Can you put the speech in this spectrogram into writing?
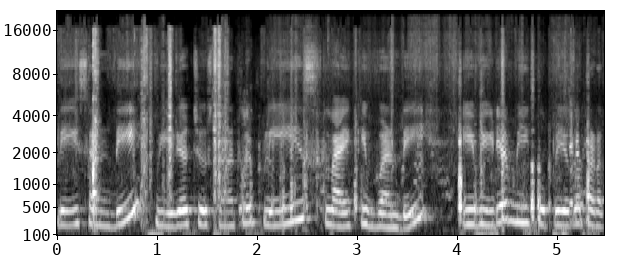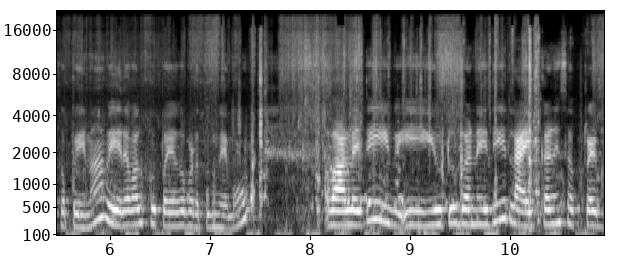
ప్లీజ్ అండి వీడియో చూస్తున్నట్లు ప్లీజ్ లైక్ ఇవ్వండి. ఈ వీడియో మీకు ఉపయోగపడకపోయినా వేరే వాళ్ళకి ఉపయోగపడుతుందేమో. వాళ్ళైతే ఈ యూట్యూబ్ అనేది లైక్ అని సబ్స్క్రైబ్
